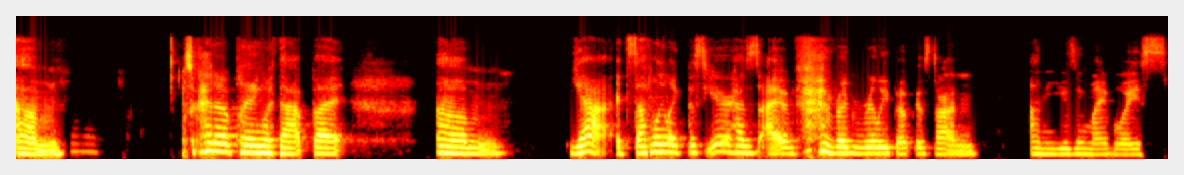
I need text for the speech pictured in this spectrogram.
Um, so kind of playing with that, but um yeah, it's definitely like this year has I've like really focused on on using my voice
